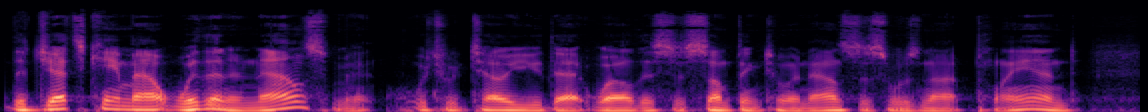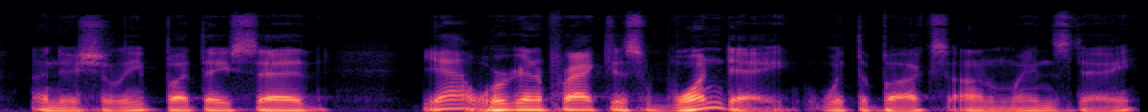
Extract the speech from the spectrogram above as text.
the Jets came out with an announcement, which would tell you that well, this is something to announce. This was not planned initially, but they said, "Yeah, we're going to practice one day with the Bucs on Wednesday,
